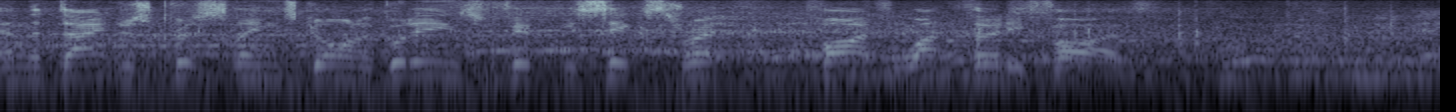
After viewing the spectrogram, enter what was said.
And the dangerous Chris Lynn's gone. A good innings for 56, three, five for 135.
